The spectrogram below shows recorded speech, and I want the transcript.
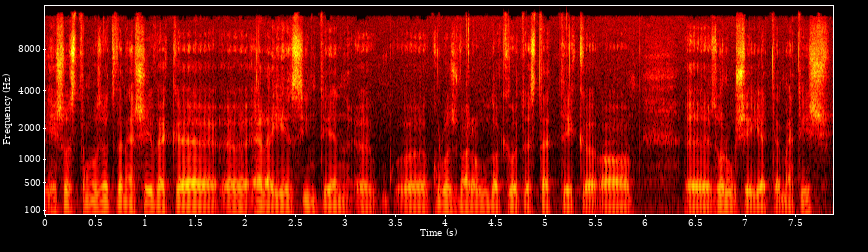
És aztán az 50-es évek elején szintén Kolozsvárról oda költöztették az Orvosi Egyetemet is,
